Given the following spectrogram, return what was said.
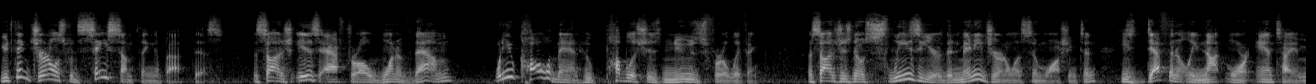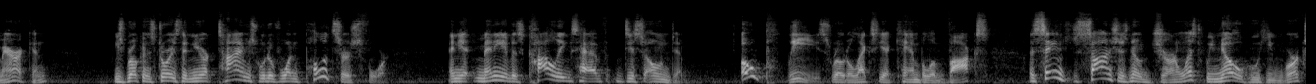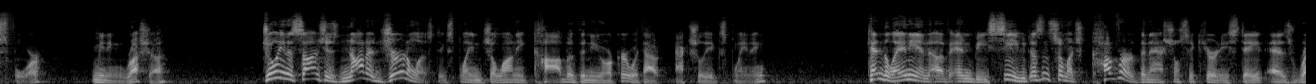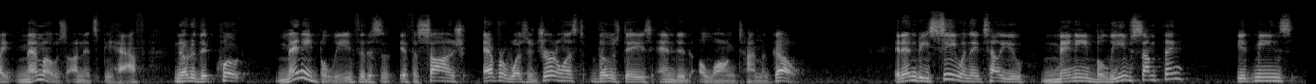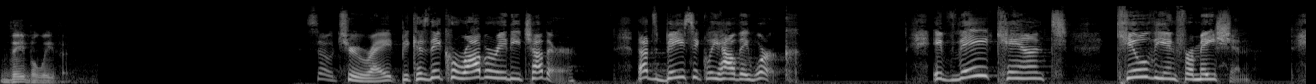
You'd think journalists would say something about this. Assange is, after all, one of them. What do you call a man who publishes news for a living? Assange is no sleazier than many journalists in Washington. He's definitely not more anti American. He's broken stories the New York Times would have won Pulitzers for. And yet many of his colleagues have disowned him. Oh, please, wrote Alexia Campbell of Vox. Assange is no journalist. We know who he works for, meaning Russia. Julian Assange is not a journalist, explained Jelani Cobb of The New Yorker without actually explaining. Ken of NBC, who doesn't so much cover the national security state as write memos on its behalf, noted that, quote, many believe that if Assange ever was a journalist, those days ended a long time ago. At NBC, when they tell you many believe something, it means they believe it. So true, right? Because they corroborate each other. That's basically how they work. If they can't kill the information,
